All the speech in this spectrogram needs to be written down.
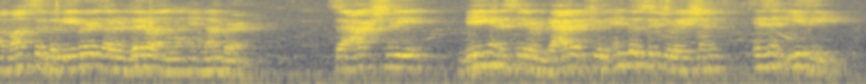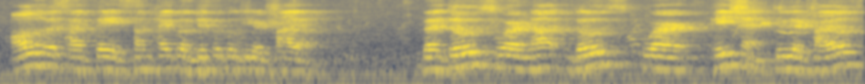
amongst the believers that are little in, in number. So actually, being in a state of gratitude in those situations isn't easy. All of us have faced some type of difficulty or trial. But those who are not, those who are patient through their trials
